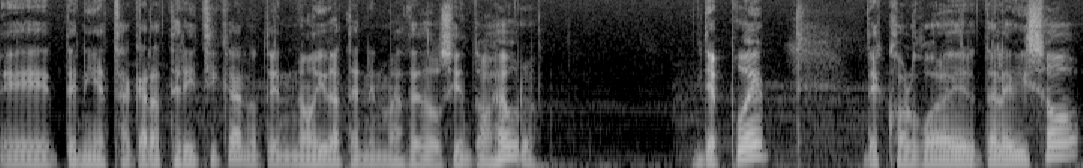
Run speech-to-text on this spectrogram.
eh, tenía esta característica, no, no iba a tener más de 200 euros. Después descolgó el televisor,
